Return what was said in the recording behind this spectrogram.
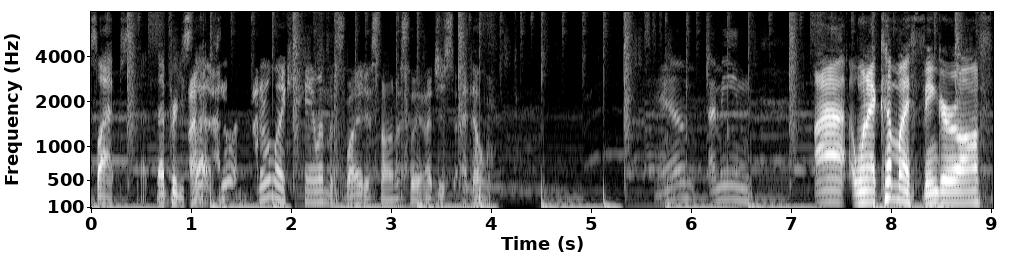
slaps. That, that pretty I, slaps. I don't I don't like ham in the slightest, honestly. I just I don't. I mean, I when I cut my finger off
